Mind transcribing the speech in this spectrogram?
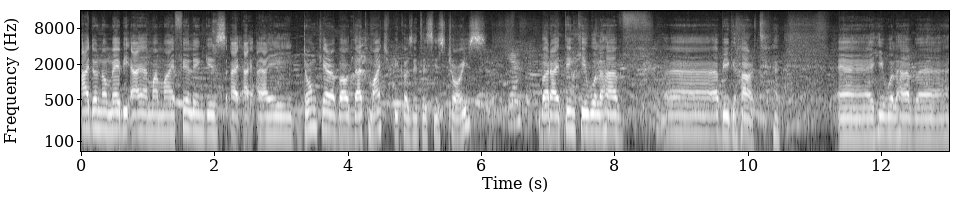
I don't know. Maybe I, my, my feeling is I, I, I don't care about that much because it is his choice. Yeah, But I think he will have uh, a big heart. uh, he will have uh,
